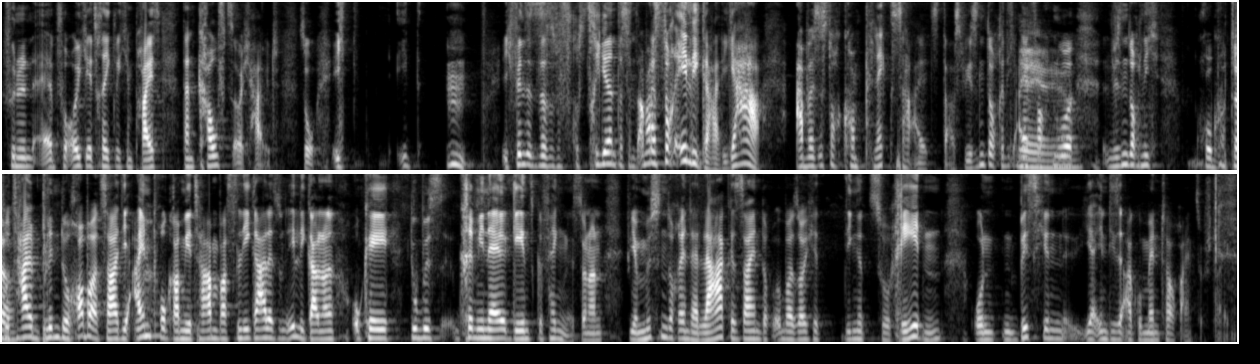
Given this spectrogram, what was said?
für einen äh, für euch erträglichen Preis, dann kauft's euch halt. So, ich, ich, mm, ich finde das so frustrierend, dass dann, aber das ist doch illegal. Ja, aber es ist doch komplexer als das. Wir sind doch nicht Ja, einfach ja, ja. nur, wir sind doch nicht Roboter. total blinde Roboter, die einprogrammiert haben, was legal ist und illegal. Dann, okay, du bist kriminell, geh ins Gefängnis. Sondern wir müssen doch in der Lage sein, doch über solche Dinge zu reden und ein bisschen ja in diese Argumente auch einzusteigen.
